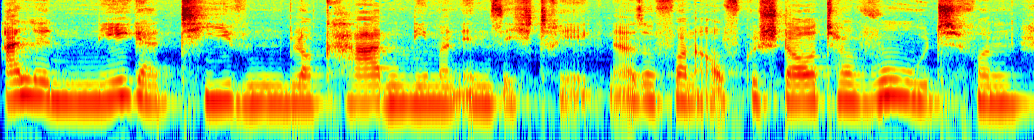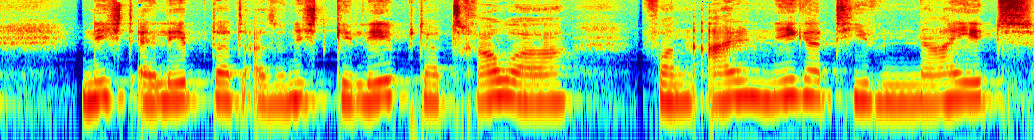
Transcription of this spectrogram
alle negativen Blockaden, die man in sich trägt. Also von aufgestauter Wut, von nicht erlebter, also nicht gelebter Trauer, von allen negativen Neid,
